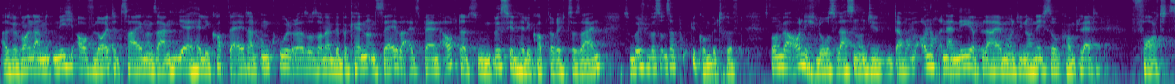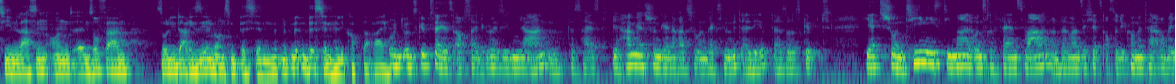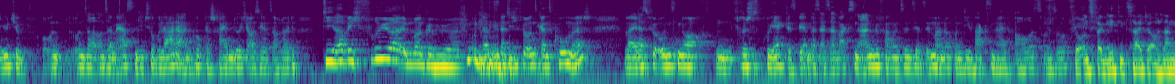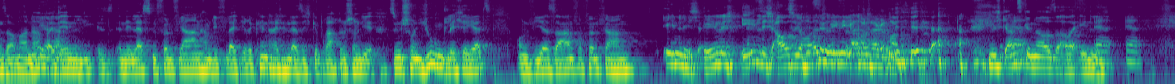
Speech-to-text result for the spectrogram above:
also wir wollen damit nicht auf Leute zeigen und sagen, hier Helikoptereltern uncool oder so, sondern wir bekennen uns selber als Band auch dazu, ein bisschen helikopterig zu sein. Zum Beispiel was unser Publikum betrifft. Das wollen wir auch nicht loslassen und die, da wollen wir auch noch in der Nähe bleiben und die noch nicht so komplett fortziehen lassen. Und insofern solidarisieren wir uns ein bisschen mit, mit, mit ein bisschen Helikopterei. Und uns gibt's ja jetzt auch seit über sieben Jahren. Das heißt, wir haben jetzt schon Generationenwechsel miterlebt. Also es gibt jetzt schon Teenies, die mal unsere Fans waren. Und wenn man sich jetzt auch so die Kommentare bei YouTube und unser, unserem ersten Lied Schokolade anguckt, da schreiben durchaus jetzt auch Leute, die habe ich früher immer gehört. Und das ist natürlich für uns ganz komisch, weil das für uns noch ein frisches Projekt ist. Wir haben das als Erwachsene angefangen und sind es jetzt immer noch und die wachsen halt raus und so. Für uns vergeht die Zeit ja auch langsamer. Ne? Ja. Bei denen in den letzten fünf Jahren haben die vielleicht ihre Kindheit hinter sich gebracht und schon die, sind schon Jugendliche jetzt. Und wir sahen vor fünf Jahren Ähnlich. ähnlich, ähnlich aus wie heute. Weniger runtergerockt. ja, nicht ganz genauso, aber ähnlich. Ja, ja.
